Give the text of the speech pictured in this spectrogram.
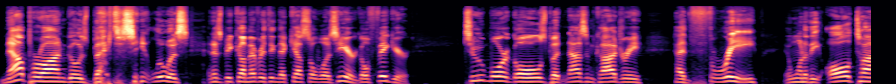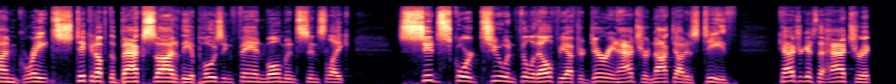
Now Perron goes back to St. Louis and has become everything that Kessel was here. Go figure. Two more goals, but Nazem Kadri had three in one of the all time great stick it up the backside of the opposing fan moments since like Sid scored two in Philadelphia after Derian Hatcher knocked out his teeth. Kadri gets the hat trick.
